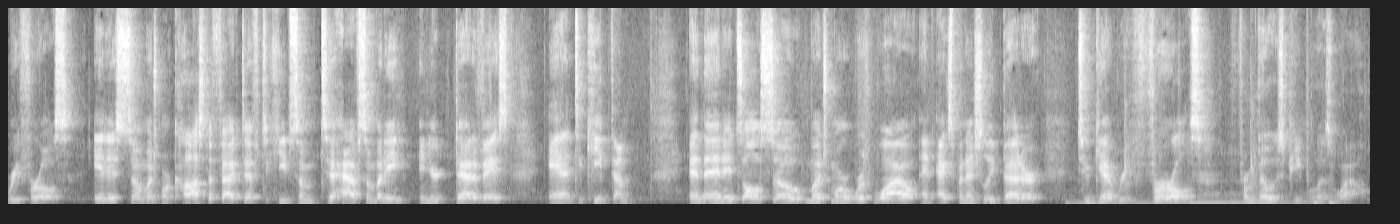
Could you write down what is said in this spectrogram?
referrals. It is so much more cost effective to keep some to have somebody in your database and to keep them. And then it's also much more worthwhile and exponentially better to get referrals from those people as well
